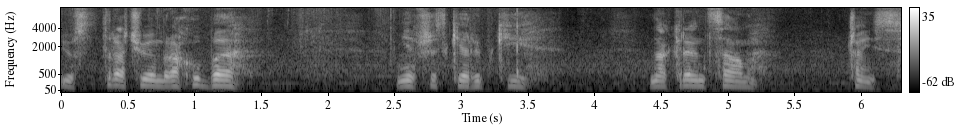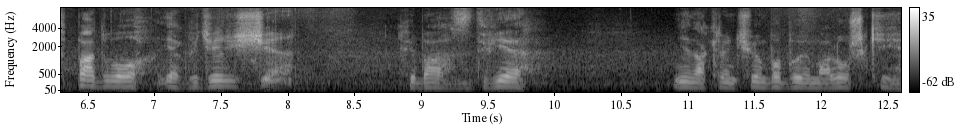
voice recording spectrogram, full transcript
Już straciłem rachubę. Nie wszystkie rybki nakręcam. Część spadło, jak widzieliście. Chyba z dwie nie nakręciłem, bo były maluszki.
